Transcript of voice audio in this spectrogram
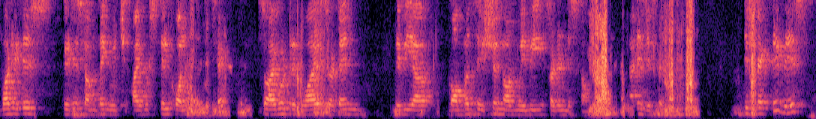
but it is it is something which i would still call it a defect. So i would require certain maybe a compensation or maybe certain discount. That is defective defective is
